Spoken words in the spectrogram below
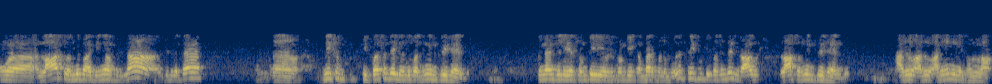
உங்களோட லாஸ் வந்து பாத்தீங்க அப்படின்னா கிட்டத்தட்ட த்ரீ ஃபிஃப்டி பர்சன்டேஜ் வந்து பாத்தீங்கன்னா இன்க்ரீஸ் ஆயிருக்கு. Financial year twenty twenty compare பண்ணும்போது த்ரீ ஃபிஃப்டி பர்சன்டேஜ் லாஸ் வந்து இன்க்ரீஸ் ஆயிருக்கு. அது அது அதையும் நீங்க சொல்லலாம்.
